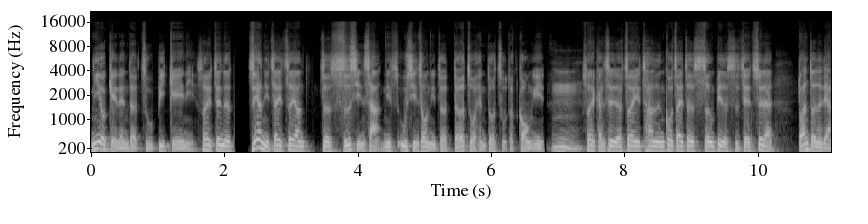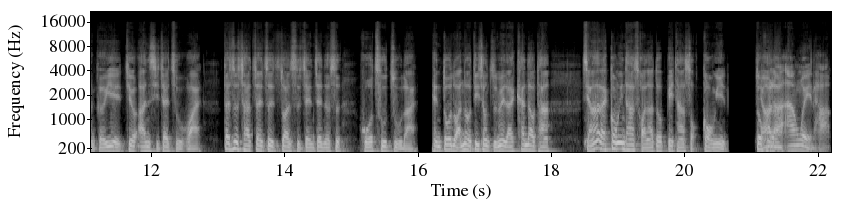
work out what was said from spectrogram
你有给人的，主必给你？所以真的。只要你在这样的实行上，你无形中你就得着很多主的供应，嗯，所以感谢，所以他能够在这生病的时间，虽然短短的两个月就安息在主怀，但是他在这段时间真的是活出主来，很多软弱弟兄姊妹来看到他，想要来供应他，反而都被他所供应，想要来。安慰他，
